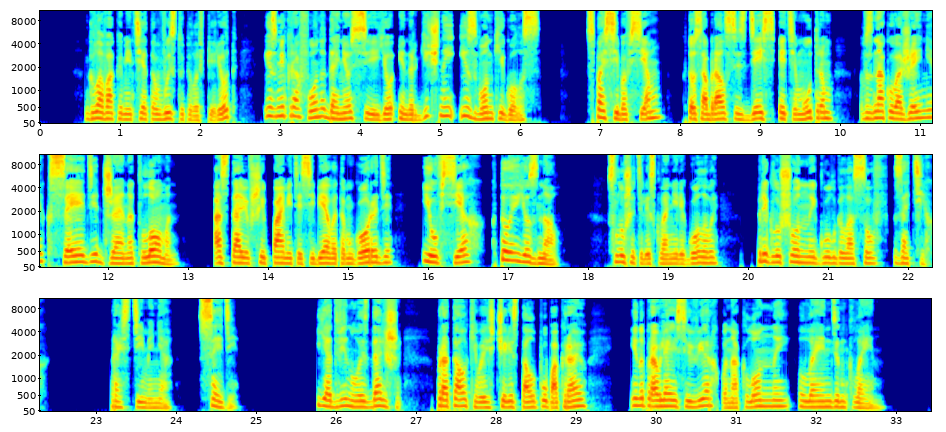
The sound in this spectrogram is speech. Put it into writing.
Глава комитета выступила вперед, из микрофона донесся ее энергичный и звонкий голос. «Спасибо всем, кто собрался здесь этим утром в знак уважения к Сэдди Дженнет Ломан, оставившей память о себе в этом городе и у всех, кто ее знал. Слушатели склонили головы, приглушенный гул голосов затих. «Прости меня, Сэдди». Я двинулась дальше, проталкиваясь через толпу по краю и направляясь вверх по наклонной Лэндинг-Лейн.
